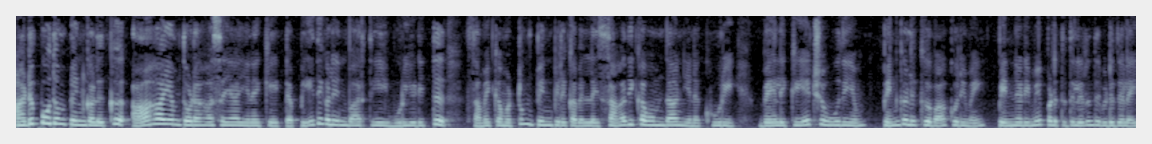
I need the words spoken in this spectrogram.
அடுப்போதும் பெண்களுக்கு ஆகாயம் தொட ஆசையா என கேட்ட பேதைகளின் வார்த்தையை முறியடித்து சமைக்க மட்டும் பெண் பிறக்கவில்லை சாதிக்கவும் தான் என கூறி வேலைக்கு ஏற்ற ஊதியம் பெண்களுக்கு வாக்குரிமை பெண்ணடிமைப்படுத்தலிருந்து விடுதலை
